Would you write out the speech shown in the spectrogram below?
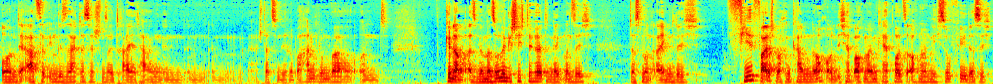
und der Arzt hat ihm gesagt, dass er schon seit drei Tagen in, in, in stationärer Behandlung war und Genau, also wenn man so eine Geschichte hört, dann denkt man sich, dass man eigentlich viel falsch machen kann noch und ich habe auf meinem Capholz auch noch nicht so viel, dass ich,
